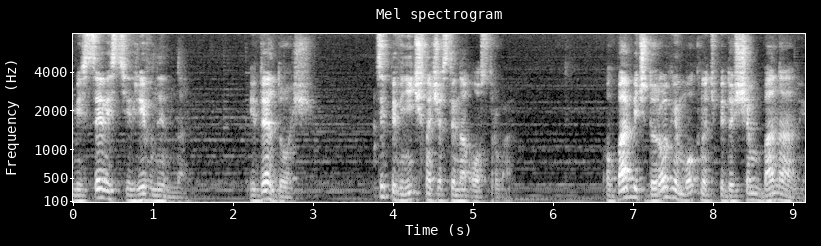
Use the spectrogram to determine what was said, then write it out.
Місцевість рівнинна. Іде дощ. Це північна частина острова. Обабіч дороги мокнуть під дощем банани.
